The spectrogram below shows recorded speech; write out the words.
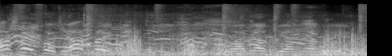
Ask for it, fourteen. Ask for it. Oh, unlucky, unlucky. You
